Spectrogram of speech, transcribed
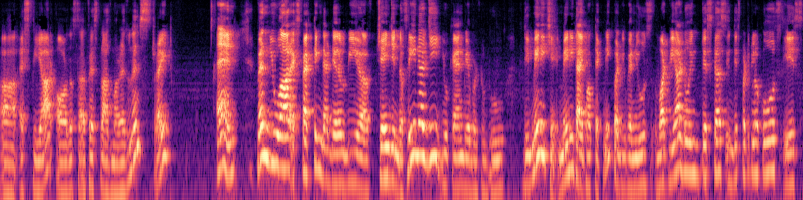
uh, SPR or the surface plasmon resonance, right? And when you are expecting that there will be a change in the free energy, you can be able to do the many many type of technique, but you can use what we are doing discuss in this particular course is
